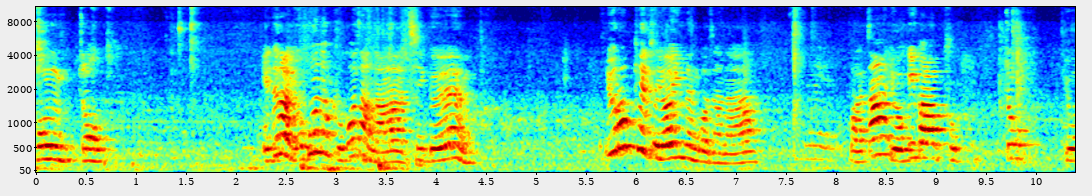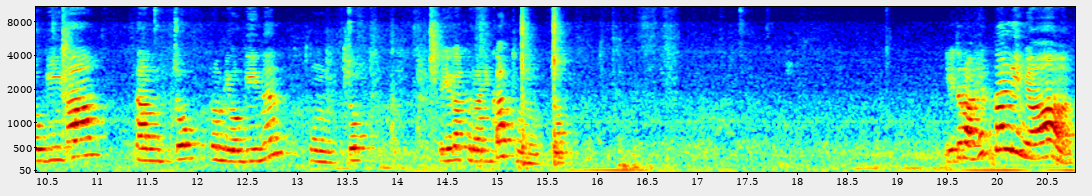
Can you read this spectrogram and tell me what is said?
동쪽. 얘들아 요거는 그거잖아. 지금 이렇게 되어 있는 거잖아. 맞아? 여기가 북쪽, 여기가 남쪽, 그럼 여기는 동쪽. 여기가 그러니까 동쪽. 얘들아 헷갈리면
